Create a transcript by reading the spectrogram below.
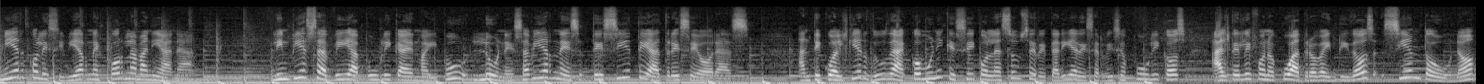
miércoles y viernes por la mañana. Limpieza vía pública en Maipú, lunes a viernes de 7 a 13 horas. Ante cualquier duda, comuníquese con la Subsecretaría de Servicios Públicos al teléfono 422-101.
